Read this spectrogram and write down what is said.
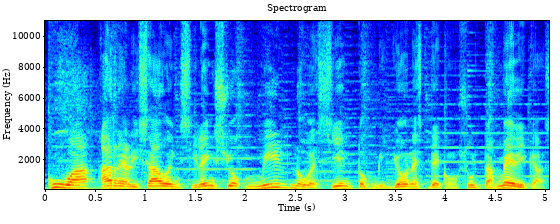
Cuba ha realizado en silencio 1.900 millones de consultas médicas,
